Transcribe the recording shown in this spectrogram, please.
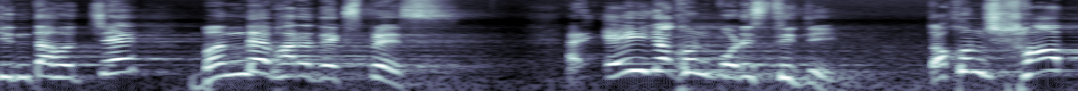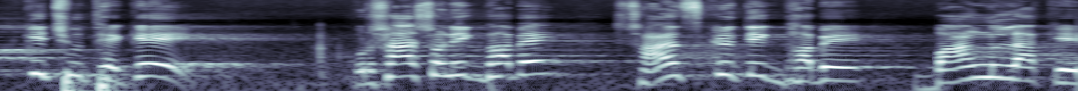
চিন্তা হচ্ছে বন্দে ভারত এক্সপ্রেস। আর এই যখন পরিস্থিতি, তখন সব কিছু থেকে প্রশাসনিকভাবে, সাংস্কৃতিকভাবে বাংলাকে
